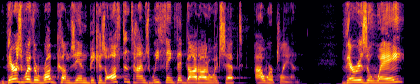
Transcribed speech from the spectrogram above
there's where the rub comes in because oftentimes we think that God ought to accept our plan. There is a way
